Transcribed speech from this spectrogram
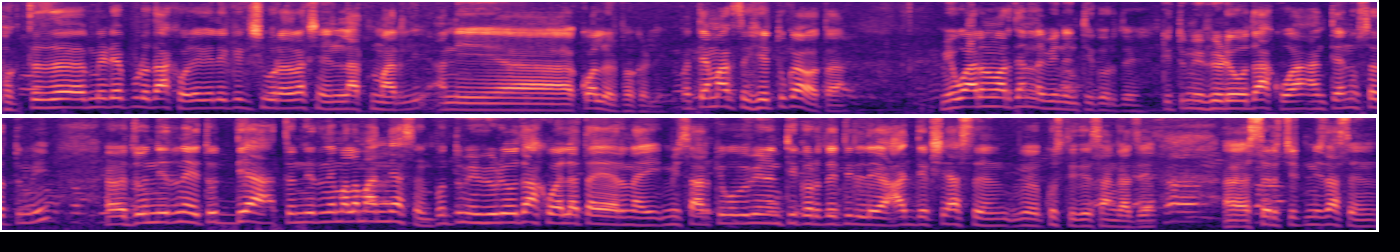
फक्त जर मीडिया पुढे दाखवले गेले की शिवराज राक्षेने लात मारली आणि कॉलर पकडली. पण त्या मागचा हेतू काय होता? मी वारंवार त्यांना विनंती करतोय की तुम्ही व्हिडिओ दाखवा आणि त्यानुसार तुम्ही जो निर्णय आहे तो द्या. तो निर्णय मला मान्य असेल पण तुम्ही व्हिडिओ दाखवायला तयार नाही. मी सारखी विनंती करतोय तिथले अध्यक्ष असेल कुस्तीगीर संघाचे सरचिटणीस असेल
